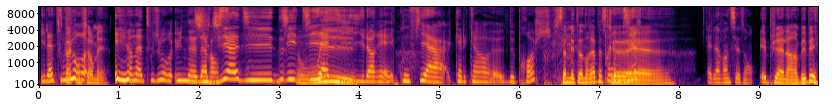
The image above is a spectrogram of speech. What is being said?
il a Pas toujours, confirmé. il y en a toujours une d'avance. Gigi Hadid. Gigi Oui. a dit, il aurait confié à quelqu'un euh, de proche. Ça m'étonnerait parce que. dire- euh, Elle a 27 ans. Et puis elle a un bébé.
